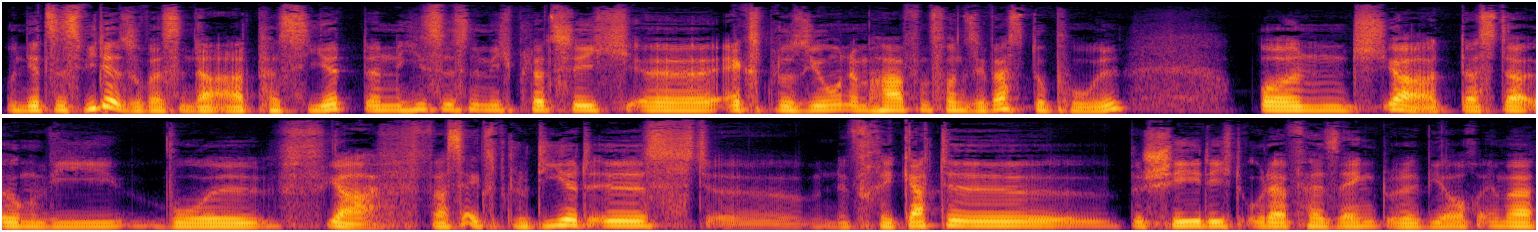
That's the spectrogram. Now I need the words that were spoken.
Und jetzt ist wieder sowas in der Art passiert. Dann hieß es nämlich plötzlich äh, Explosion im Hafen von Sevastopol. Und ja, dass da irgendwie wohl, ja, was explodiert ist, äh, eine Fregatte beschädigt oder versenkt oder wie auch immer.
